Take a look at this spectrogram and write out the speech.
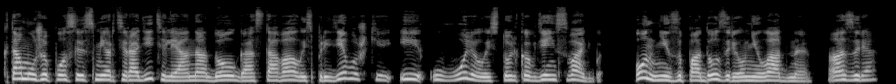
К тому же после смерти родителей она долго оставалась при девушке и уволилась только в день свадьбы. Он не заподозрил неладное, а зря.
